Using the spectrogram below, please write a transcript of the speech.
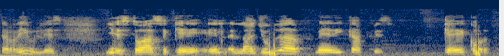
terribles. Y esto hace que la ayuda médica pues quede corta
